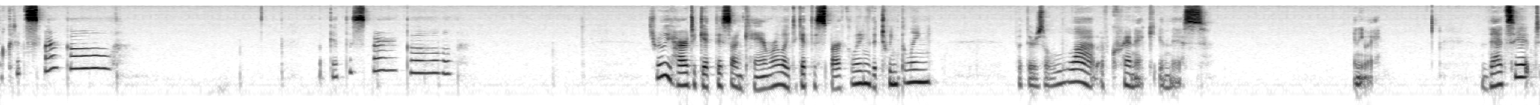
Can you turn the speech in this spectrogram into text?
Look at it sparkle. Look at the sparkle. It's really hard to get this on camera, like to get the sparkling, the twinkling. But there's a lot of Kreinik in this. Anyway, that's it,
